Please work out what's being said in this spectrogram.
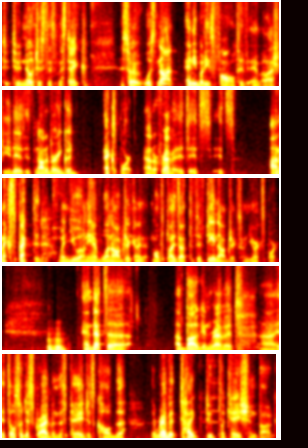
to, to notice this mistake. So it was not anybody's fault. If, well, actually, it is. It's not a very good export out of Revit. It's it's it's unexpected when you only have one object and it multiplies out to 15 objects when you export. Mm-hmm. And that's a, a bug in Revit. Uh, it's also described on this page. It's called the, the Revit type duplication bug.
